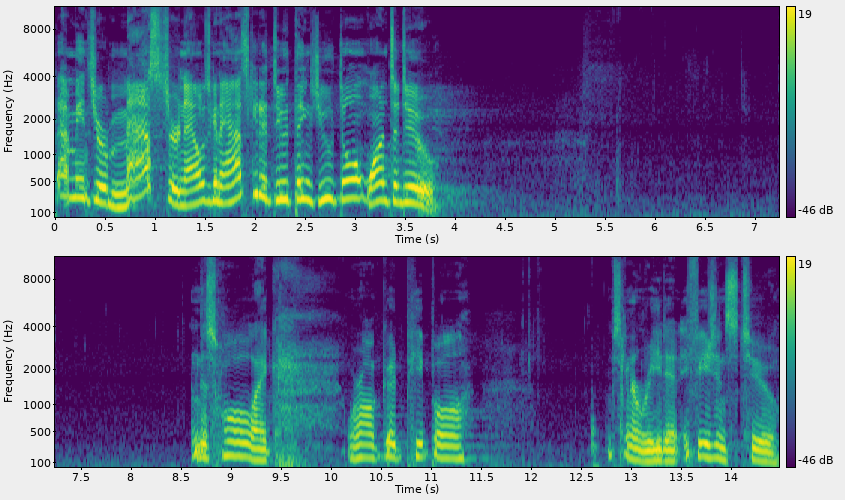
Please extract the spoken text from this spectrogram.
that means your master now is going to ask you to do things you don't want to do. And this whole, like, we're all good people. I'm just going to read it Ephesians 2.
